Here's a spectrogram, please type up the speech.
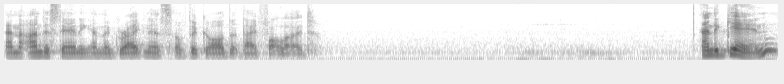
and the understanding and the greatness of the God that they followed. And again,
